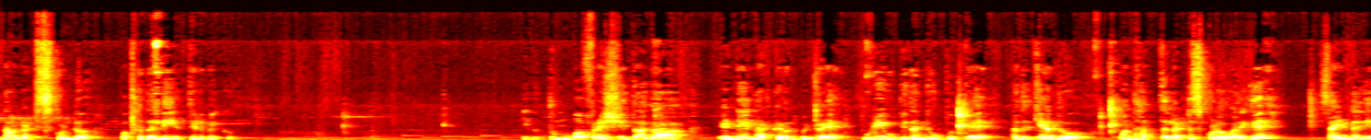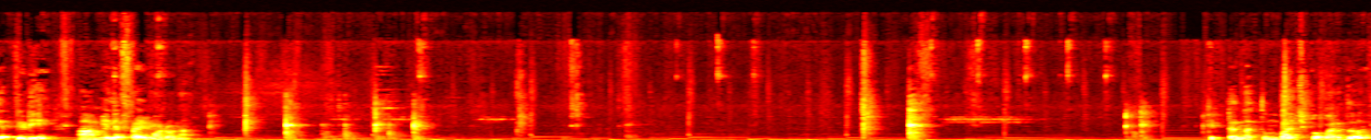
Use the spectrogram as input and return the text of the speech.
ನಾವು ಲಟ್ಸ್ಕೊಂಡು ಪಕ್ಕದಲ್ಲಿ ಎತ್ತಿಡಬೇಕು. ಇದು ತುಂಬ ಫ್ರೆಶ್ ಇದ್ದಾಗ ಎಣ್ಣೆಯಲ್ಲಿ ಹಾಕಿ ಕರೆದು ಬಿಟ್ರೆ ಪುರಿ ಉಬ್ಬಿದಂಗೆ ಉಬ್ಬುತ್ತೆ. ಅದಕ್ಕೆ ಅದು ಒಂದು ಹತ್ತು ಲಟ್ಟಿಸ್ಕೊಳ್ಳೋವರೆಗೆ ಸೈಡ್ನಲ್ಲಿ ಎತ್ತಿಡಿ. ಆಮೇಲೆ ಫ್ರೈ ಮಾಡೋಣ. ಹಿಟ್ಟನ್ನು ತುಂಬ ಹಚ್ಕೋಬಾರ್ದು.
